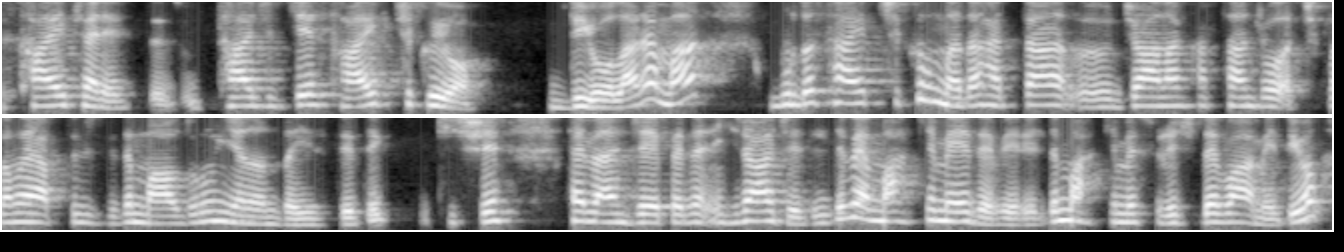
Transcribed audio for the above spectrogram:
sahip hani tacizciye sahip çıkıyor diyorlar ama burada sahip çıkılmadı. Hatta e, Canan Kaftancıoğlu açıklama yaptı. Biz dedi mağdurun yanındayız dedik. Kişi hemen CHP'den ihraç edildi ve mahkemeye de verildi. Mahkeme süreci devam ediyor.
